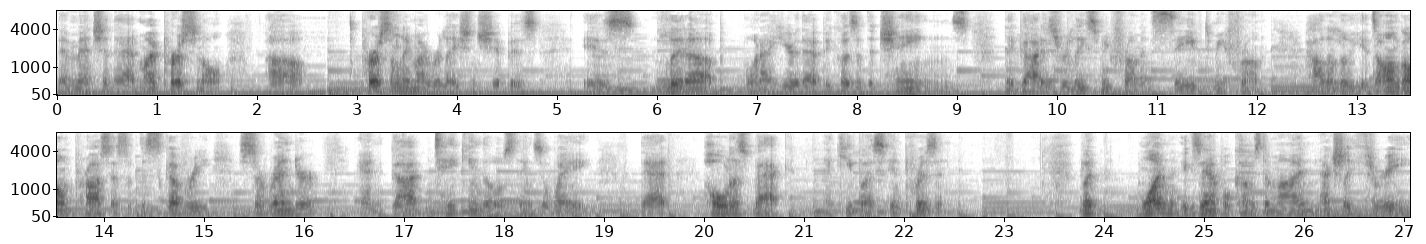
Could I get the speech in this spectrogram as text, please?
that mention that. My personal, uh, personally, my relationship is is lit up when I hear that because of the chains that God has released me from and saved me from. Hallelujah. It's an ongoing process of discovery, surrender, and God taking those things away that hold us back and keep us in prison. But one example comes to mind, actually three,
